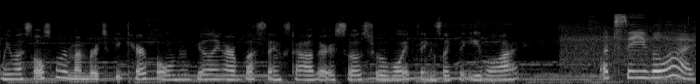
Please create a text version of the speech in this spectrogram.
we must also remember to be careful when revealing our blessings to others so as to avoid things like the evil eye. What's the evil eye?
